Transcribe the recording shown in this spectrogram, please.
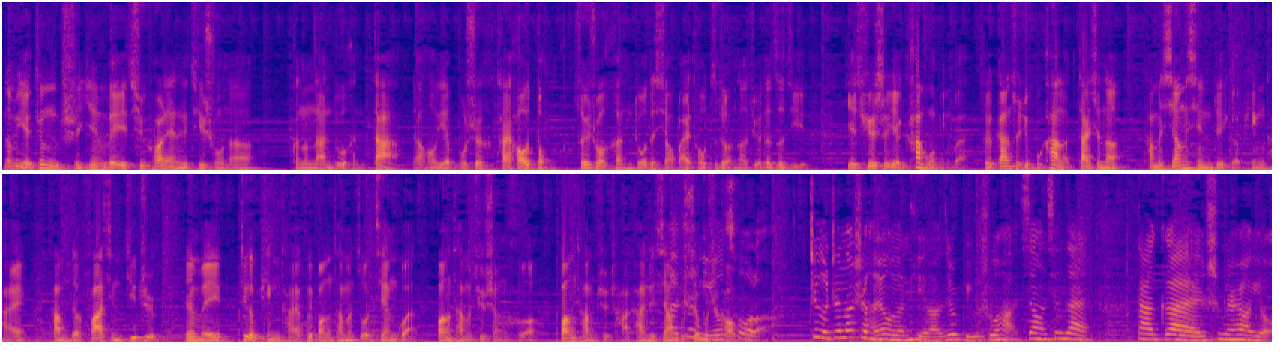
那么也正是因为区块链这个技术呢，可能难度很大，然后也不是太好懂，所以说很多的小白投资者呢，觉得自己也确实也看不明白，所以干脆就不看了。但是呢，他们相信这个平台他们的发行机制，认为这个平台会帮他们做监管，帮他们去审核，帮他们去查看这项目是不是靠谱。又错了，这个真的是很有问题了。就是比如说哈，像现在大概市面上有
